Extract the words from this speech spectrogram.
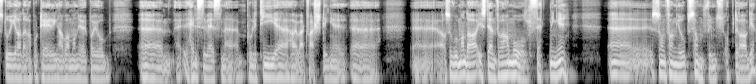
stor grad av rapportering av hva man gjør på jobb. Helsevesenet, politiet har jo vært verstinger. Altså hvor man da istedenfor å ha målsetninger eh, som fanger opp samfunnsoppdraget.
